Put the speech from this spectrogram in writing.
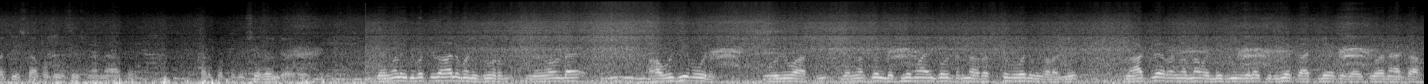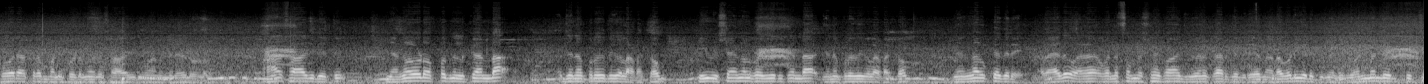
പ്രൊട്ടക്റ്റീവ് സ്റ്റാഫ് അസോസിയേഷൻ അതിനകത്ത് പ്രതിഷേധം പ്രതിഷേധത്തിന്റെ ഞങ്ങൾ ഇരുപത്തിനാല് മണിക്കൂറും ഞങ്ങളുടെ അവധി പോലും ഒഴിവാക്കി ഞങ്ങൾക്ക് ലഭ്യമായിക്കൊണ്ടിരുന്ന റെസ്റ്റ് പോലും കളഞ്ഞ് നാട്ടിലിറങ്ങുന്ന വന്യജീവികളെ തിരികെ കാറ്റിലേക്ക് കയറ്റുവാനായിട്ട് അഹോരാത്രം പണിപ്പെടുന്ന ഒരു സാഹചര്യമാണ് നിലവിലുള്ളത്. ആ സാഹചര്യത്തിൽ ഞങ്ങളോടൊപ്പം നിൽക്കേണ്ട ജനപ്രതിനിധികളടക്കം ഈ വിഷയങ്ങൾ പരിഹരിക്കേണ്ട ജനപ്രതിനിധികളടക്കം ഞങ്ങൾക്കെതിരെ അതായത് വന- വനസംരക്ഷണ വിഭാഗം ജീവനക്കാർക്കെതിരെ നടപടിയെടുക്കുന്നതിന് ഗവൺമെന്റ് ഏൽപ്പിച്ച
